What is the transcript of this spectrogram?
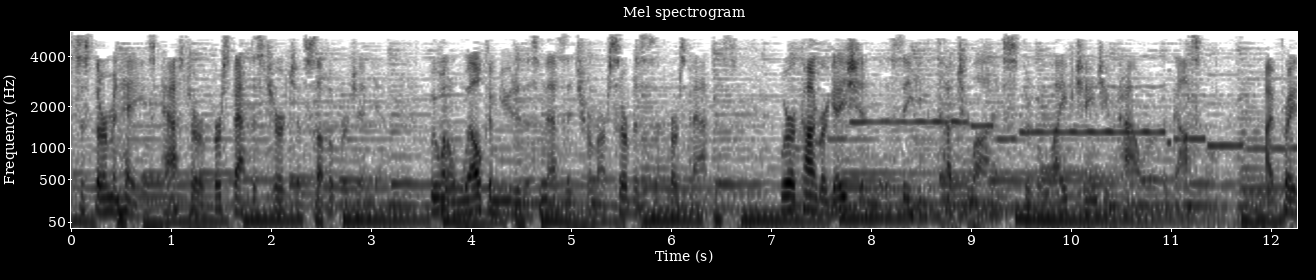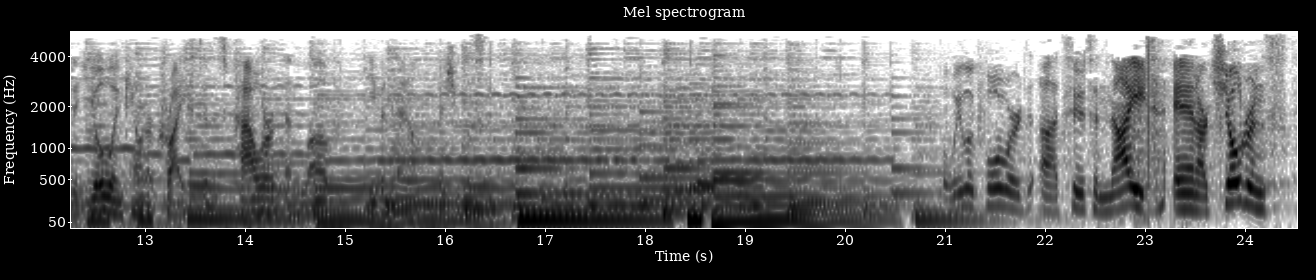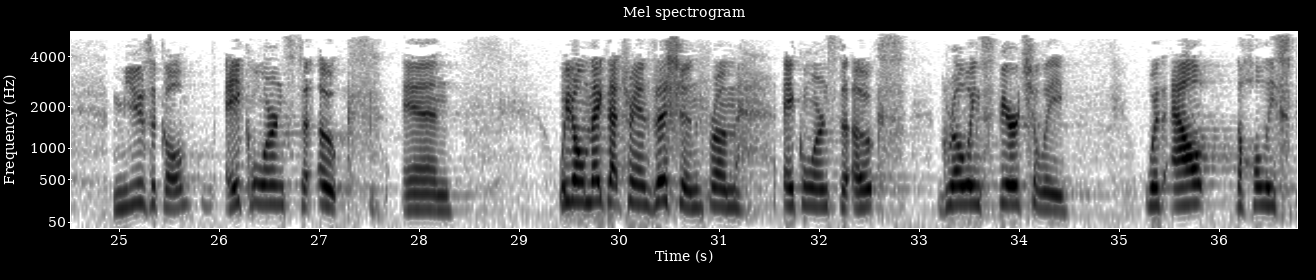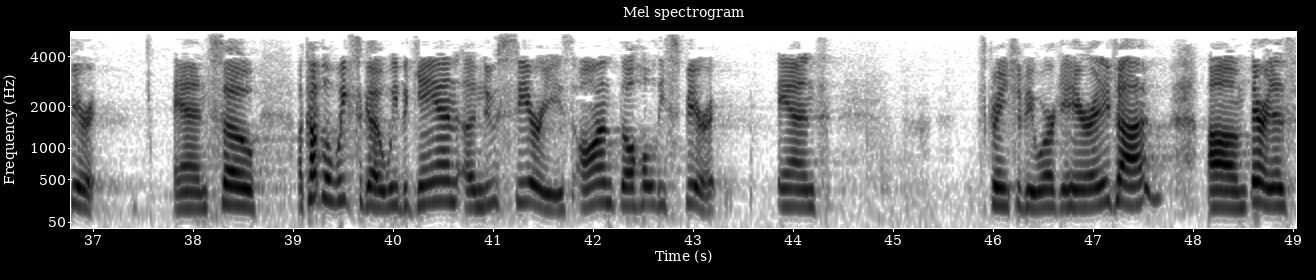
this is Thurman Hayes, pastor of First Baptist Church of Suffolk, Virginia. We want to welcome you to this message from our services at First Baptist. We're a congregation that is seeking to touch lives through the life changing power of the gospel. I pray that you'll encounter Christ in his power and love even now as you listen. Well, we look forward uh, to tonight and our children's musical, Acorns to Oaks. And we don't make that transition from acorns to oaks, growing spiritually, without the Holy Spirit. And so, a couple of weeks ago, we began a new series on the Holy Spirit. And screen should be working here anytime. Um, there it is.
